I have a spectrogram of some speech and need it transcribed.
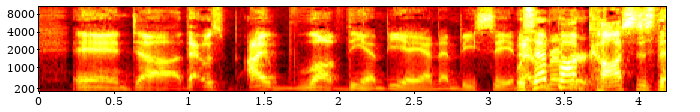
and uh, that was I loved the NBA on NBC. And Was I that Bob Costas that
